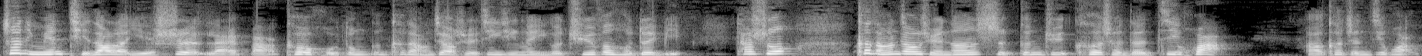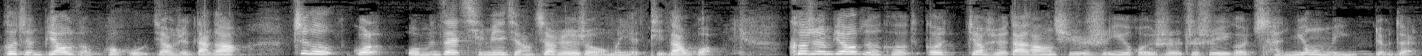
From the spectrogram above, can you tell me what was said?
这里面提到了也是来把课外活动跟课堂教学进行了一个区分和对比。他说，课堂教学呢是根据课程的计划。啊，课程计划、课程标准（括弧教学大纲）这个过，我们在前面讲教学的时候，我们也提到过，课程标准和个教学大纲其实是一回事，只是一个陈用名，对不对？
